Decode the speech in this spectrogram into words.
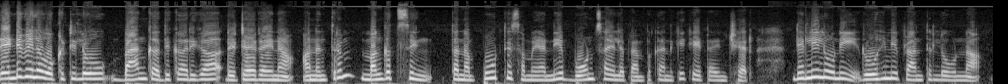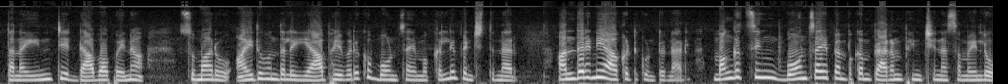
రెండు వేల ఒకటిలో బ్యాంక్ అధికారిగా రిటైర్ అయిన అనంతరం మంగత్ సింగ్ తన పూర్తి సమయాన్ని బోన్సాయిల పెంపకానికి కేటాయించారు. ఢిల్లీలోని రోహిణి ప్రాంతంలో ఉన్న తన ఇంటి డాబా పైన సుమారు ఐదు వందల యాభై వరకు బోన్సాయి మొక్కల్ని పెంచుతున్నారు. అందరినీ ఆకట్టుకుంటున్నారు. మంగత్ సింగ్ బోన్సాయి పెంపకం ప్రారంభించిన సమయంలో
